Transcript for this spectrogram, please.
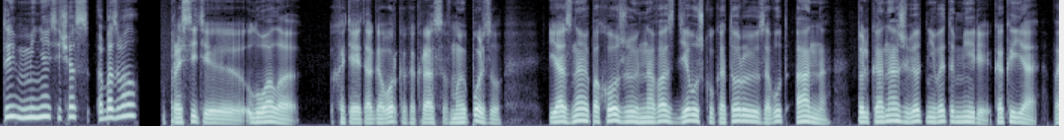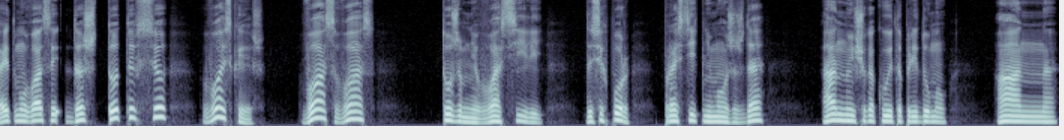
ты меня сейчас обозвал?» «Простите, Луала, хотя эта оговорка как раз в мою пользу. Я знаю похожую на вас девушку, которую зовут Анна, только она живет не в этом мире, как и я, поэтому вас и... Да что ты все васькаешь? Вас, вас! Тоже мне Василий. До сих пор простить не можешь, да? Анну еще какую-то придумал. Анна.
